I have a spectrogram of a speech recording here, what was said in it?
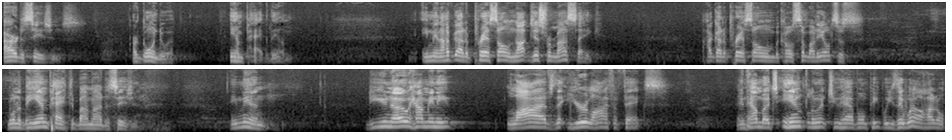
Our decisions are going to impact them. Amen. I've got to press on, not just for my sake. I got to press on because somebody else is going to be impacted by my decision. Amen. Do you know how many lives that your life affects? And how much influence you have on people? You say, Well, I don't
